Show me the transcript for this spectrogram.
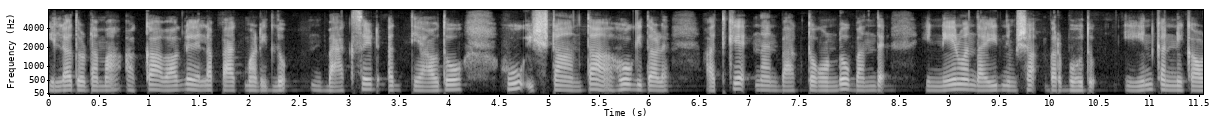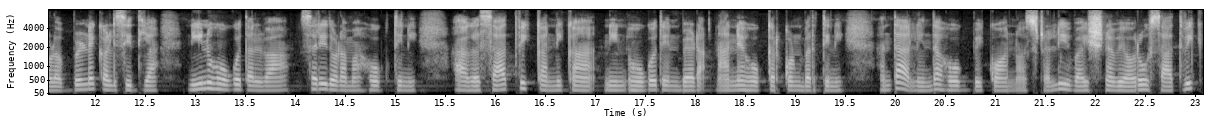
ಇಲ್ಲ ದೊಡ್ಡಮ್ಮ, ಅಕ್ಕ ಆವಾಗಲೇ ಎಲ್ಲ ಪ್ಯಾಕ್ ಮಾಡಿದ್ಲು. ಬ್ಯಾಕ್ ಸೈಡ್ ಅದು ಯಾವುದೋ ಹೂ ಇಷ್ಟ ಅಂತ ಹೋಗಿದ್ದಾಳೆ. ಅದಕ್ಕೆ ನಾನು ಬ್ಯಾಗ್ ತೊಗೊಂಡು ಬಂದೆ. ಇನ್ನೇನು ಒಂದು ಐದು ನಿಮಿಷ ಬರಬಹುದು ಏನು ಕನ್ನಿಕಾ ಅವಳೊಬ್ಬಳನ್ನೇ ಕಳಿಸಿದ್ಯಾ? ನೀನು ಹೋಗೋದಲ್ವಾ? ಸರಿ ದೊಡ್ಡಮ್ಮ, ಹೋಗ್ತೀನಿ. ಆಗ ಸಾತ್ವಿಕ್, ಕನ್ನಿಕಾ, ನೀನು ಹೋಗೋದೇನು ಬೇಡ, ನಾನೇ ಹೋಗಿ ಕರ್ಕೊಂಡು ಬರ್ತೀನಿ ಅಂತ ಅಲ್ಲಿಂದ ಹೋಗಬೇಕು ಅನ್ನೋ ಅಷ್ಟರಲ್ಲಿ ವೈಷ್ಣವಿ ಅವರು, ಸಾತ್ವಿಕ್,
